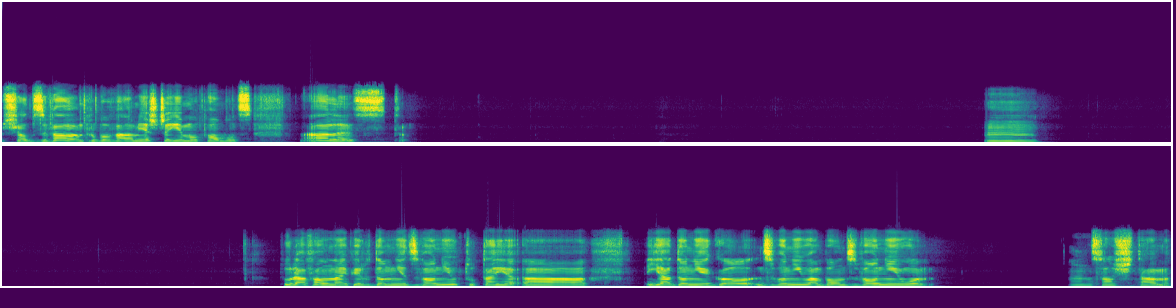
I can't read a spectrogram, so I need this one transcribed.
się odzywałam, próbowałam jeszcze jemu pomóc, ale z, Mm. Tu Rafał najpierw do mnie dzwonił, tutaj e, ja do niego dzwoniłam, bo on dzwonił. Mm, Coś tam.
